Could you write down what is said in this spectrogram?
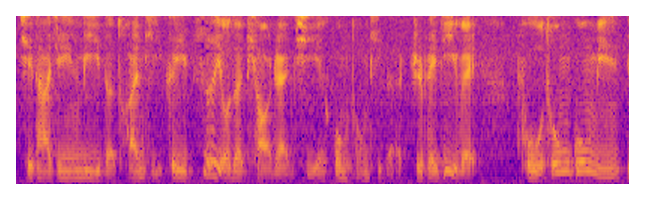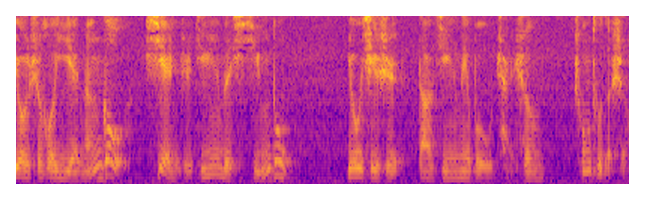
其他精英利益的团体可以自由地挑战企业共同体的支配地位，普通公民有时候也能够限制精英的行动，尤其是当精英内部产生冲突的时候。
